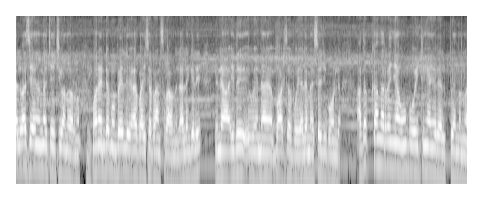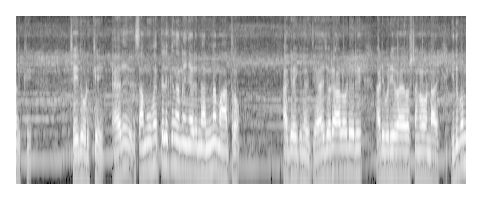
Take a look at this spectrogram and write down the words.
അയൽവാസിയായി നിന്ന ചേച്ചി വന്ന് പറഞ്ഞു മോനെ എന്റെ മൊബൈലിൽ പൈസ ട്രാൻസ്ഫർ ആവുന്നില്ല. അല്ലെങ്കിൽ പിന്നെ ഇത് പിന്നെ വാട്സാപ്പ് പോയി അല്ലെങ്കിൽ മെസ്സേജ് പോകുന്നില്ല അതൊക്കെ എന്ന് പറഞ്ഞു കഴിഞ്ഞാൽ ഓൻ പോയിട്ട് കഴിഞ്ഞാൽ ഒരു ഹെൽപ്പ് എന്ന നിലയ്ക്ക് ചെയ്തു കൊടുക്കുകയും. അതായത് സമൂഹത്തിലേക്ക് എന്ന് പറഞ്ഞു കഴിഞ്ഞാൽ ഒരു നന്മ മാത്രം ആഗ്രഹിക്കുന്ന വ്യക്തി. അതായത് ഒരാളോട് ഒരു അടിപിടി പ്രശ്നങ്ങളോ ഉണ്ടായി. ഇതിപ്പം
